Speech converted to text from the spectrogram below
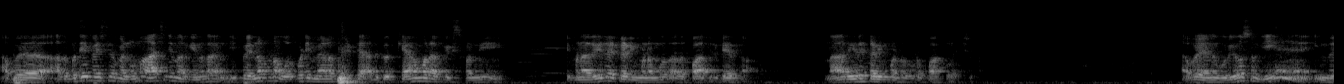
அப்போ அதை பற்றியே பேசுகிறப்ப ரொம்ப ஆச்சரியமாக இருக்குது என்னடா இப்போ என்ன பண்ணால் ஒரு படி மேலே போயிட்டு அதுக்கு கேமரா ஃபிக்ஸ் பண்ணி இப்போ நான் ரீ ரெக்கார்டிங் பண்ணும்போது அதை பார்த்துக்கிட்டே இருக்கான். நான் ரீ ரெக்கார்டிங் பண்ணுறது கூட பார்க்கல ஆக்சுவலாக அப்போ எனக்கு ஒரு யோசனை ஏன் இந்த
